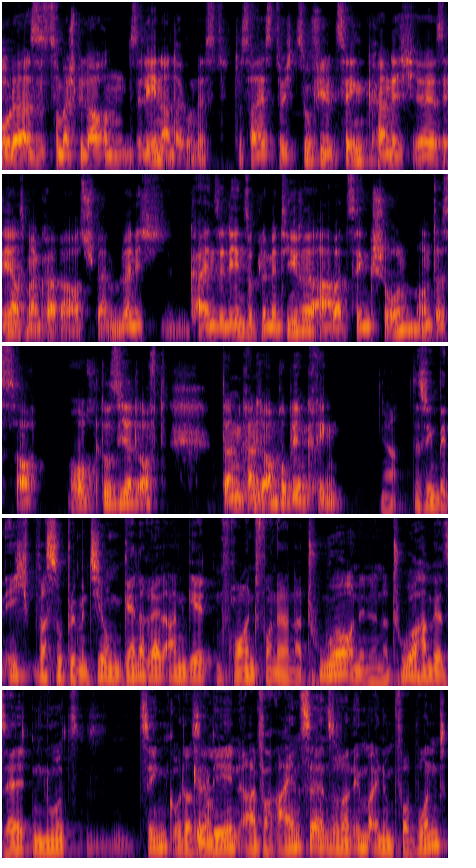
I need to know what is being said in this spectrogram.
oder es ist zum Beispiel auch ein Selen-Antagonist. Das heißt, durch zu viel Zink kann ich äh, Selen aus meinem Körper ausschwemmen. Wenn ich kein Selen supplementiere, aber Zink schon und das auch hochdosiert oft, dann kann ich auch ein Problem kriegen. Ja, deswegen bin ich, was Supplementierung generell angeht, ein Freund von der Natur. Und in der Natur haben wir selten nur Zink oder genau. Selen einfach einzeln, sondern immer in einem Verbund.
